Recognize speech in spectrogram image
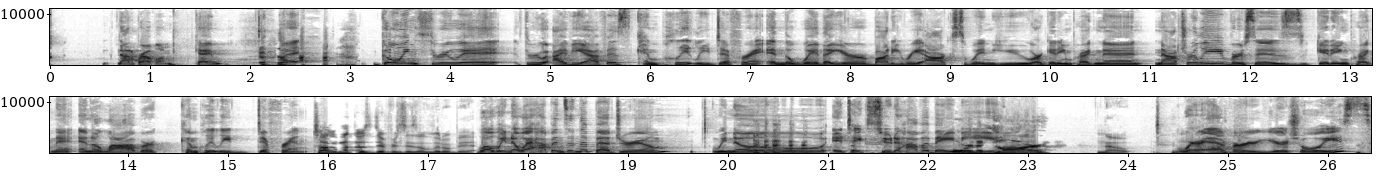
Not a problem. Okay. But going through it through IVF is completely different. in the way that your body reacts when you are getting pregnant naturally versus getting pregnant in a lab are completely different. Talk about those differences a little bit. Well, we know what happens in the bedroom. We know it takes two to have a baby or in a car No. wherever your choice.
